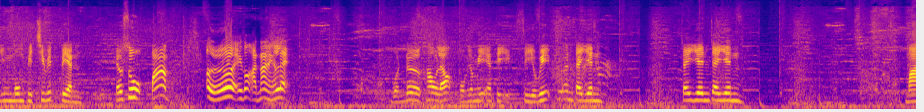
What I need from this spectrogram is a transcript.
ยิงมุมผิดชีวิตเปลี่ยน เอลซูป้าบเออ เองต้องอัดหน้าอย่างนั้นแหละวันเดอร์เข้าแล้ว ผมยังมีแอนติอีก 4 วิเพื่อนใจเย็น ใจเย็นใจเย็น มา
